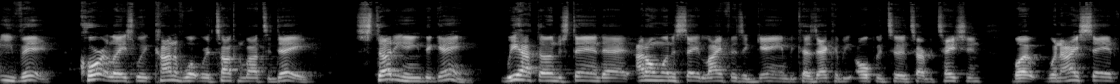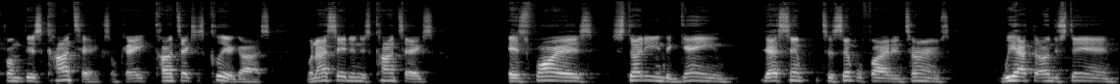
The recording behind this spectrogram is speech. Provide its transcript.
event correlates with kind of what we're talking about today studying the game. We have to understand that I don't want to say life is a game because that could be open to interpretation. But when I say it from this context, okay, context is clear, guys. When I say it in this context, as far as studying the game, that's simple to simplify it in terms, we have to understand,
